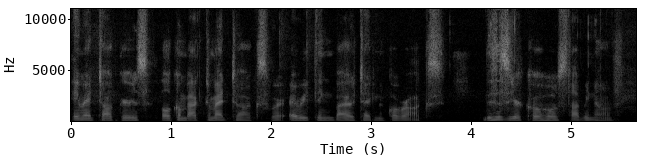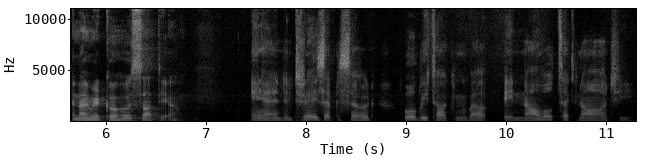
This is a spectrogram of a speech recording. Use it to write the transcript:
Hey Med Talkers, welcome back to Med Talks, where everything biotechnical rocks. This is your co-host Abhinav, And I'm your co host, Satya. and in today's episode, we'll be talking about a novel technology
